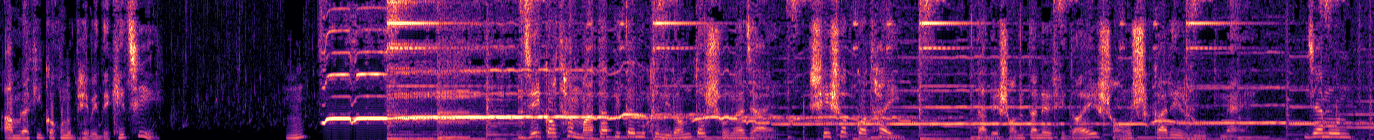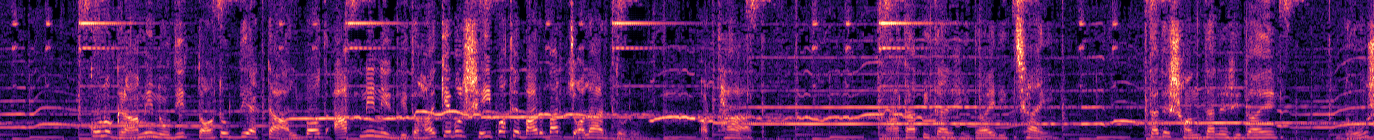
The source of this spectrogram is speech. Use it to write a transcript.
আমরা কি কখনো ভেবে দেখেছি? হুম? যে কথা মাতা পিতার মুখে নিরন্তর শোনা যায়, সেসব কথাই তাদের সন্তানের হৃদয়ে সংস্কারের রূপ নেয়। যেমন, কোন গ্রামে নদীর তট অব্দি একটা আলপথ আপনি নির্মিত হয়, কেবল সেই পথে বারবার চলার দরুন। অর্থাৎ মাতা পিতার হৃদয়ের ইচ্ছাই তাদের সন্তানের হৃদয়ে দোষ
